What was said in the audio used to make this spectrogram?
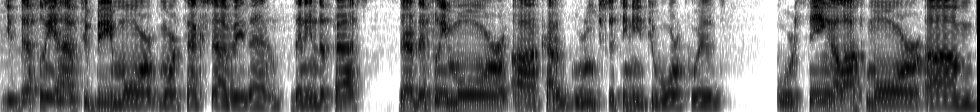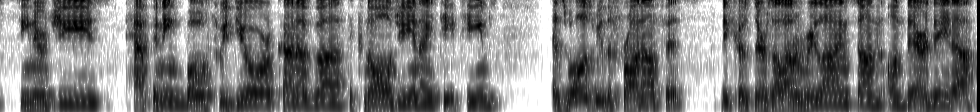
You definitely have to be more more tech savvy than than in the past there are definitely more uh, kind of groups that you need to work with. We're seeing a lot more um, synergies happening both with your kind of uh, technology and IT teams, as well as with the front office, because there's a lot of reliance on on their data,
